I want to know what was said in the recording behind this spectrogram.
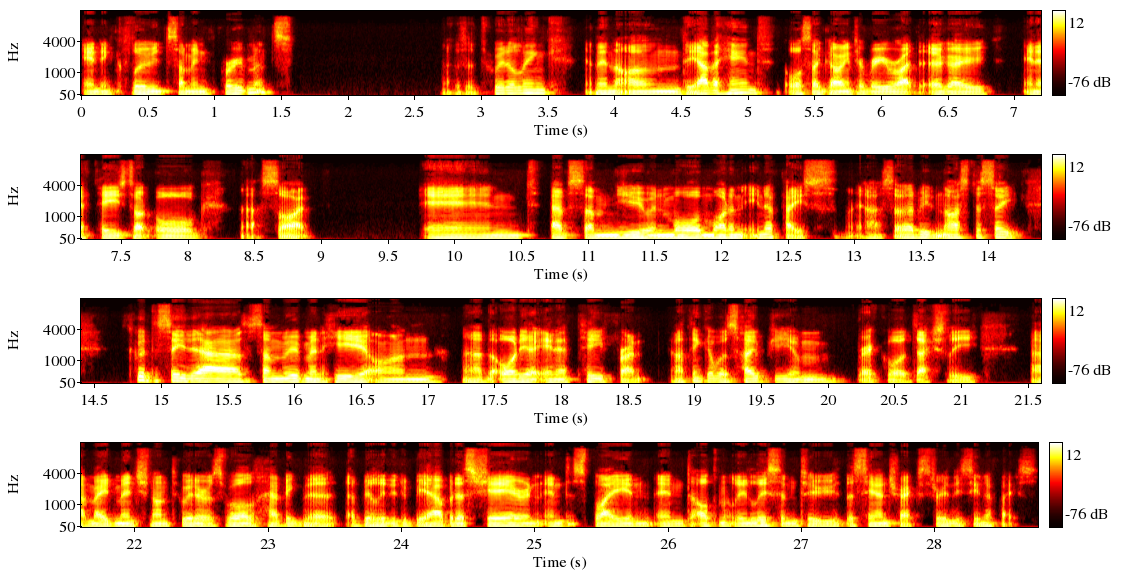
and include some improvements. There's a Twitter link. And then on the other hand, also going to rewrite the ergonfts.org uh, site and have some new and more modern interface. Uh, so that'd be nice to see. It's good to see uh, some movement here on uh, the audio NFT front. I think it was Hopium Records actually uh, made mention on Twitter as well, having the ability to be able to share and, and display and, and ultimately listen to the soundtracks through this interface.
